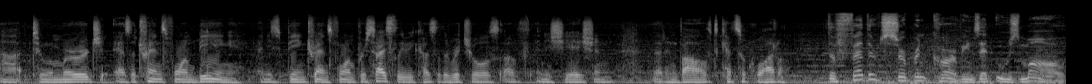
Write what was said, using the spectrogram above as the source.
uh, to emerge as a transformed being, and he's being transformed precisely because of the rituals of initiation that involved Quetzalcoatl. The feathered serpent carvings at Uxmal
